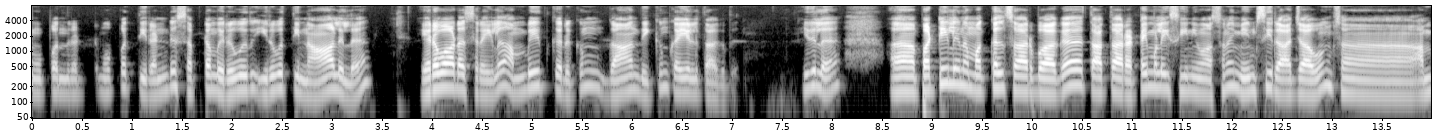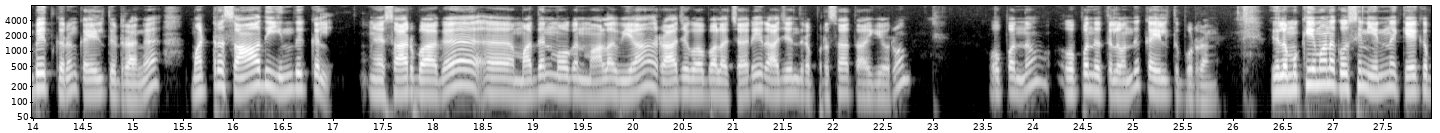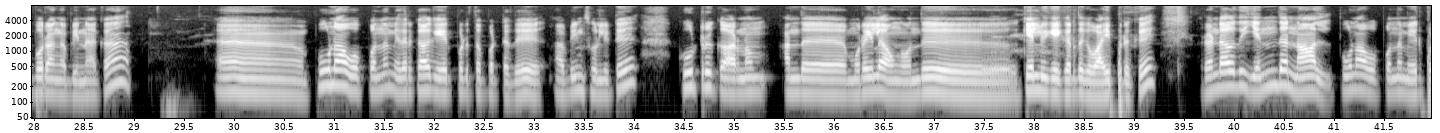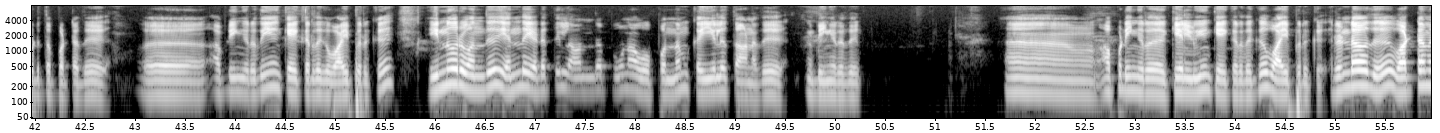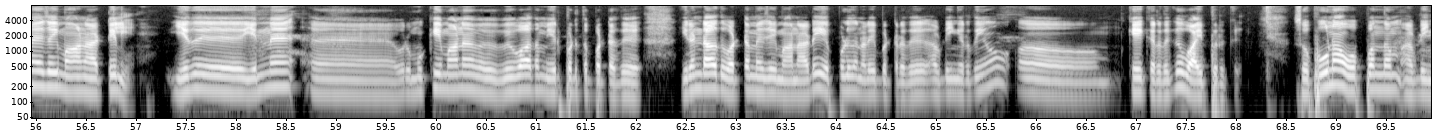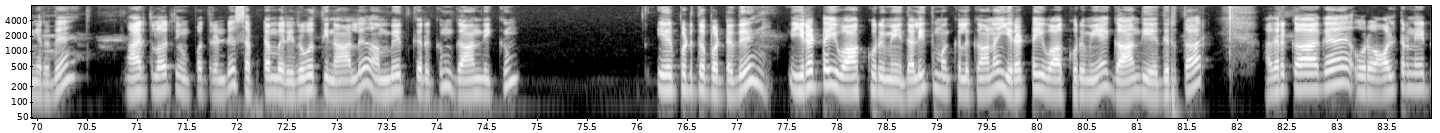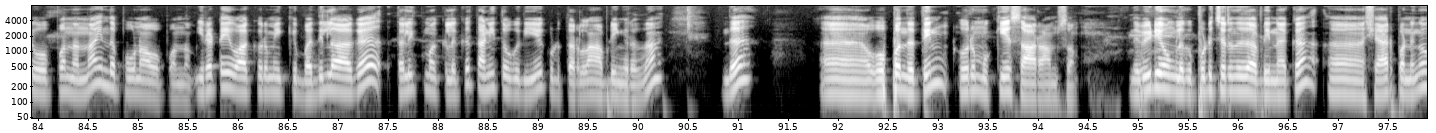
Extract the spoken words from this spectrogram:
1932 செப்டம்பர் 20 24ல எரவாட சிறையில அம்பேத்கருக்கும், காந்திக்கும் கையெழுத்தாகுது. இதுல அ பட்டியலின மக்கள் சார்பாக தாத்தா ரட்டைமலை சீனிவாசனும், எம்.சி. ராஜாவும், ச அம்பேத்கரும் கையெழுத்திடுறாங்க. மற்ற சாதி இந்துக்கள் அ சார்பாக அ மதன் மோகன் மாளவியா, ராஜகோபாலாச்சாரி, ராஜேந்திர பிரசாத் ஆகியோரும் ஒப்பந்தம் ஒப்பந்தத்தில் வந்து கையெழுத்து போடுறாங்க. இதில் முக்கியமான கொஸ்டின் என்ன கேட்க போறாங்க அப்படின்னாக்கா, அ பூனா ஒப்பந்தம் எதற்காக ஏற்படுத்தப்பட்டது? அப்படின்னு சொல்லிட்டு கூற்று, காரணம் அந்த முறையில அவங்க வந்து கேள்வி கேட்கறதுக்கு வாய்ப்பு இருக்கு. 2வது எந்த நாள் பூனா ஒப்பந்தம் ஏற்படுத்தப்பட்டது? அ அப்படிங்கிறதையும் கேட்கறதுக்கு வாய்ப்பு இருக்கு. இன்னொரு வந்து எந்த இடத்தில் அந்த பூனா ஒப்பந்தம் கையெழுத்தானது அப்படிங்கிறது. அ அப்படிங்கிற கேள்வியும் கேட்கறதுக்கு வாய்ப்பு இருக்கு. 2வது வட்டமேஜை மாநாட்டில் எது என்ன அ ஒரு முக்கியமான விவாதம் ஏற்படுத்தப்பட்டது? 2வது வட்டமேஜை மாநாடு எப்பொழுது நடைபெற்றது? அப்படிங்கிறதையும் அ கேட்கறதுக்கு வாய்ப்பு இருக்கு. ஸோ பூனா ஒப்பந்தம் அப்படிங்கிறது 1932 செப்டம்பர் 24 அம்பேத்கருக்கும், காந்திக்கும் ஏற்படுத்தப்பட்டது. இரட்டை வாக்குரிமை தலித் மக்களுக்கான இரட்டை வாக்குரிமையை காந்தி எதிர்த்தார். அதற்காக ஒரு ஆல்டர்னேட் ஒப்பந்தம் தான் இந்த பூனா ஒப்பந்தம். இரட்டை வாக்குரிமைக்கு பதிலாக தலித் மக்களுக்கு தனி தொகுதியை கொடுத்துடலாம் அப்படிங்கிறது தான் இந்த ஒப்பந்தத்தின் ஒரு முக்கிய சாராம்சம். இந்த வீடியோ உங்களுக்கு பிடிச்சிருந்தது அப்படின்னாக்கா, ஷேர் பண்ணுங்கள்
